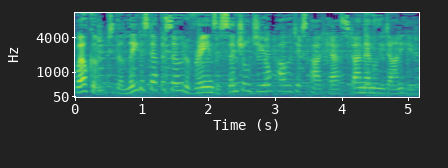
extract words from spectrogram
Welcome to the latest episode of RANE's Essential Geopolitics podcast. I'm Emily Donahue.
